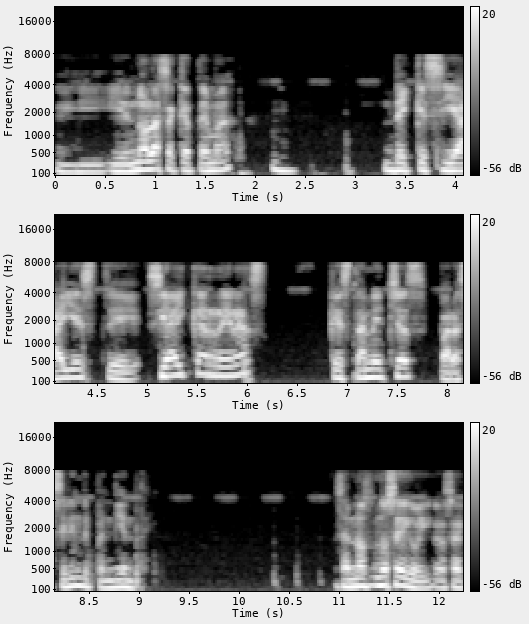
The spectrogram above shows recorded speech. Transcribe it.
Y, y no la saqué a tema. De que si hay este. Si hay carreras que están hechas para ser independiente. O sea, no, no sé, güey. O sea,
